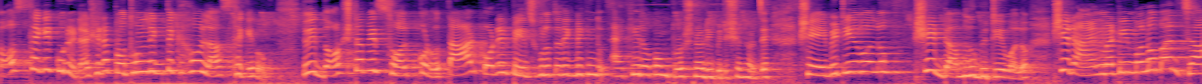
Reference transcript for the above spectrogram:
দশ থেকে কুড়িটা, সেটা প্রথম দিক থেকে হোক লাস্ট থেকে হোক, যদি দশটা পেজ সলভ করো, তারপরের পেজগুলোতে দেখবে কিন্তু একই রকম প্রশ্ন রিপিটেশন হচ্ছে। সে এবিটিএ বলো, সে ডাব্লিউবিটিএ বলো, সে রায়ন মার্টিন বলো, বা যা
